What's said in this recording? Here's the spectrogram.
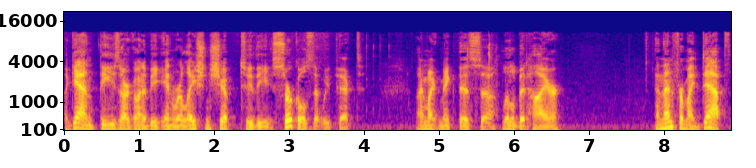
Again, these are going to be in relationship to the circles that we picked. I might make this a little bit higher. And then for my depth,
